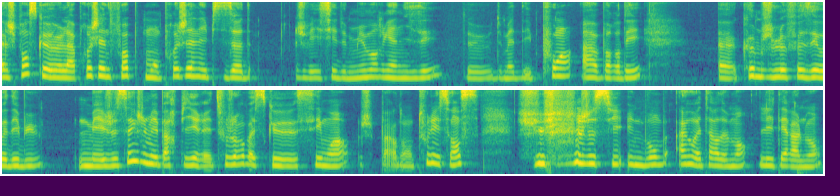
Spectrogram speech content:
Euh, je pense que la prochaine fois, pour mon prochain épisode, je vais essayer de mieux m'organiser, de, de, mettre des points à aborder, euh, comme je le faisais au début. Mais je sais que je m'éparpillerai toujours parce que c'est moi, je pars dans tous les sens. Je, je suis une bombe à retardement, littéralement.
